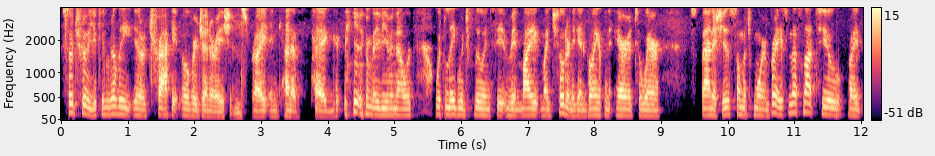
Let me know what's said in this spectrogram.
so true. You can really you know track it over generations, right? And kind of peg maybe even now with with language fluency. I mean, my my children again growing up in an era to where Spanish is so much more embraced, and that's not to right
